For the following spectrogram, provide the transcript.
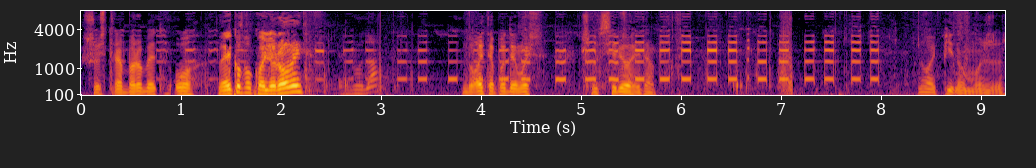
Щось треба робити. О, викопав кольоровий? Ну да? Давайте подивимось, що в Сереги там. Давай піном може.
